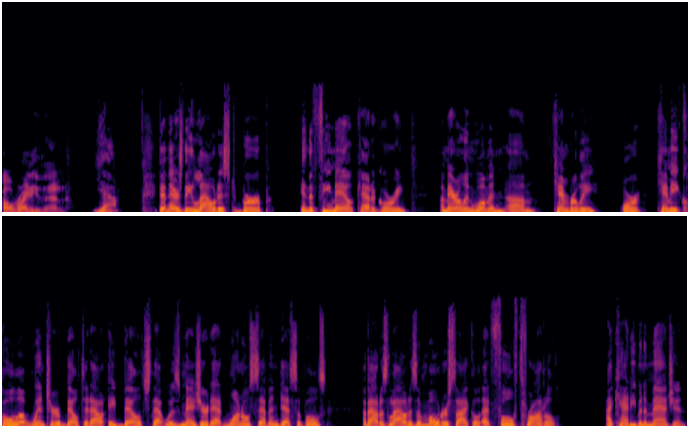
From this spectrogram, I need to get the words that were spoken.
Alrighty then. Yeah. Then there's the loudest burp in the female category. A Maryland woman, um, Kimberly or Kimmy Cola Winter, belted out a belch that was measured at 107 decibels, about as loud as a motorcycle at full throttle. I can't even imagine.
